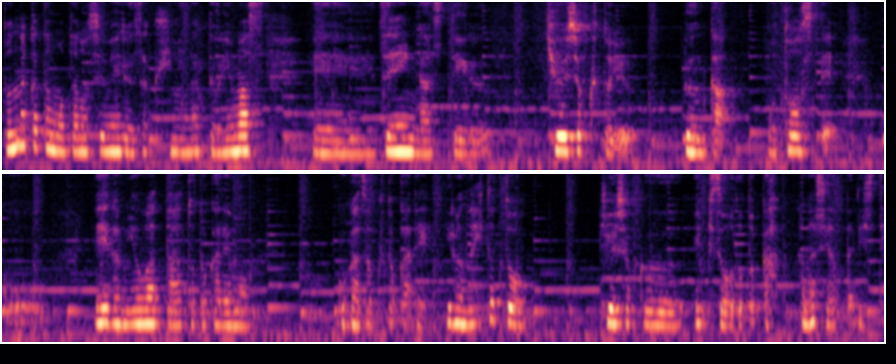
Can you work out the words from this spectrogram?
どんな方も楽しめる作品になっております、えー、全員が知っている給食という文化を通してこう映画見終わった後とかでもご家族とかでいろんな人と給食エピソードとか話し合ったりして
